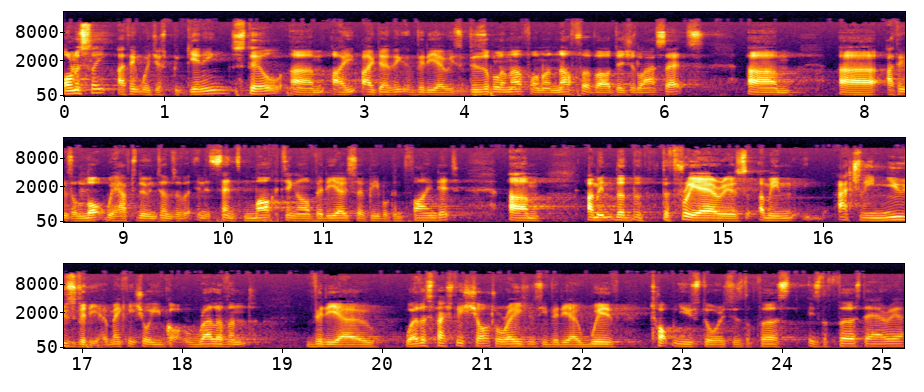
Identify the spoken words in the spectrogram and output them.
Honestly, I think we're just beginning still. Um, I, I don't think the video is visible enough on enough of our digital assets. Um, uh, I think there's a lot we have to do in terms of, in a sense, marketing our video so people can find it. Um, I mean, the, the, the three areas, I mean, actually news video, making sure you've got relevant video, whether specially shot or agency video with top news stories is the first, is the first area.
